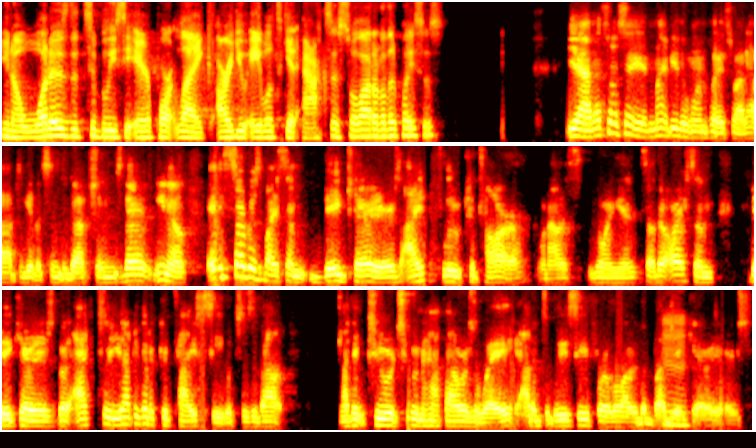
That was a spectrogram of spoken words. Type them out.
You know, what is the Tbilisi airport like? Are you able to get access to a lot of other places? Yeah, that's what I say. It might be the one place where I'd have to give it some deductions. There, you know, it's serviced by some big carriers. I flew Qatar when I was going in, so there are some big carriers. But actually, you have to go to Kutaisi, which is about, I think, two or two and a half hours away out of Tbilisi for a lot of the budget Mm. carriers.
